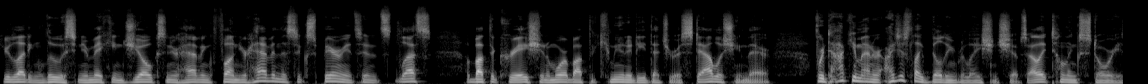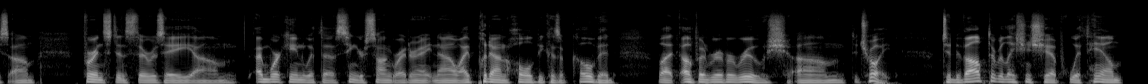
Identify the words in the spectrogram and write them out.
you're letting loose and you're making jokes and you're having fun. You're having this experience, and it's less about the creation and more about the community that you're establishing there. For documentary, I just like building relationships. I like telling stories. Um, for instance, there was a. am working with a singer songwriter right now. I put on hold because of COVID, but up in River Rouge, um, Detroit, to develop the relationship with him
